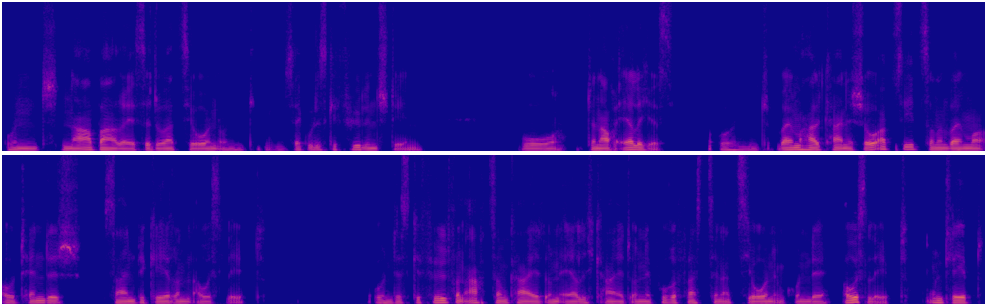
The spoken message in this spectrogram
und nahbare Situation und ein sehr gutes Gefühl entstehen, wo dann auch ehrlich ist. Und weil man halt keine Show abzieht, sondern weil man authentisch sein Begehren auslebt. Und das Gefühl von Achtsamkeit und Ehrlichkeit und eine pure Faszination im Grunde auslebt und lebt.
